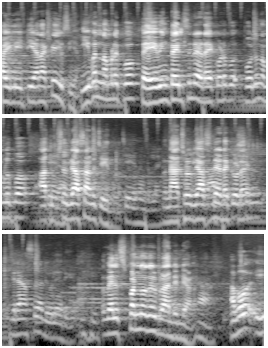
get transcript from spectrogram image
ഹൈലൈറ്റ് ചെയ്യാനൊക്കെ യൂസ് ചെയ്യാം. ഈവൻ നമ്മുടെ ഇപ്പോൾ പേവിംഗ് ടൈൽസിന്റെ ഇടയിൽ കൂടെ പോലും നമ്മളിപ്പോ ആർട്ടിഫിഷ്യൽ ഗ്രാസ് ആണ് ചെയ്യുന്നത്. ചെയ്യുന്നുണ്ടല്ലേ? നാച്ചുറൽ ഗ്രാസിന്റെ ഇടയിൽ കൂടെ ഗ്രാസ് അടിപൊളിയായിരിക്കും. വെൽസ്പൺ എന്ന് പറഞ്ഞൊരു ബ്രാൻഡിന്റെ ആണ് അപ്പോ അപ്പോൾ ഈ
